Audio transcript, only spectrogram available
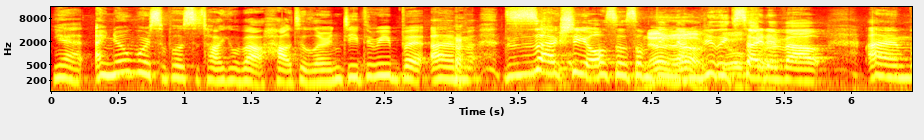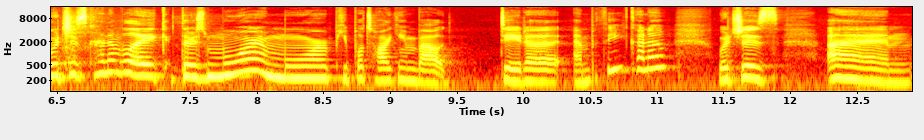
Yeah, I know we're supposed to talk about how to learn D3, but um, this is actually also something No, no, I'm really excited about, um, which is kind of like there's more and more people talking about data empathy, kind of, which is um,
